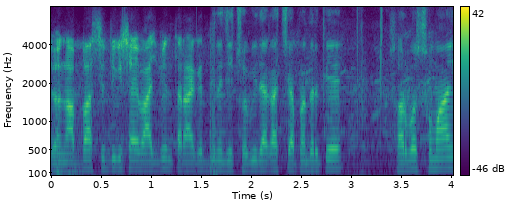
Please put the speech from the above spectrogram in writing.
এবং আব্বাস সিদ্দিকী সাহেব আসবেন, তার আগের দিনে যে ছবি দেখাচ্ছে আপনাদেরকে। সর্বসময়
